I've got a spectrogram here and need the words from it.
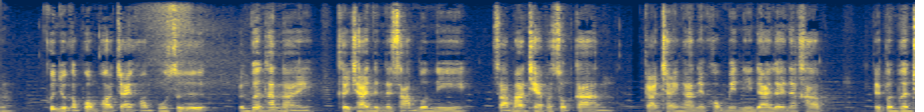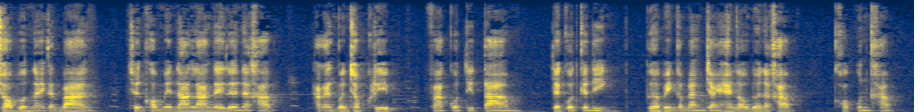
ขึ้นอยู่กับความพอใจของผู้ซื้อ เพื่อนๆท่านไหน เคยใช้หนึ่งใน 3 รุ่นนี้ สามารถแชร์ประสบการณ์ การใช้งานในคอมเมนต์นี้ได้เลยนะครับและเพื่อนๆชอบรุ่นไหนกันบ้าง เชิญคอมเมนต์ด้านล่างได้เลยนะครับ หากเพื่อนๆชอบคลิป ฝากกดติดตามและกดกระดิ่ง เพื่อเป็นกำลังใจให้เราด้วยนะครับ ขอบคุณครับ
